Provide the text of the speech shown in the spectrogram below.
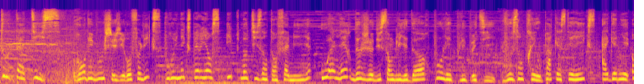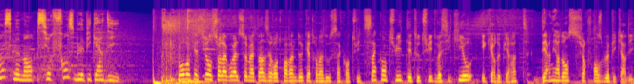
Toutatis. Rendez-vous chez Girofolix pour une expérience hypnotisante en famille ou à l'ère de jeu du sanglier d'or pour les plus petits. Vos entrées au parc Astérix à gagner en ce moment sur France Bleu Picardie. pour vos questions sur la voile ce matin 03 22 92 58 58 et tout de suite voici Kyo et Cœur de Pirate dernière danse sur France Bleu Picardie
